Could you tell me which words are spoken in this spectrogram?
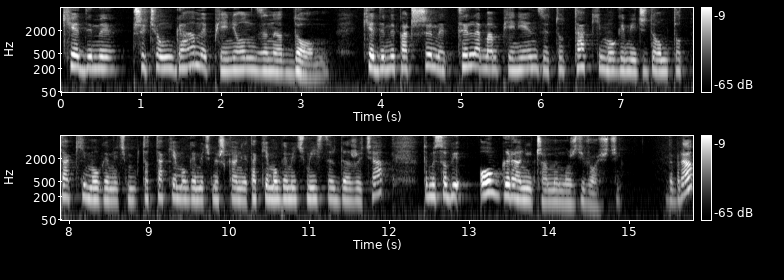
kiedy my przyciągamy pieniądze na dom, kiedy my patrzymy, tyle mam pieniędzy, to taki mogę mieć dom, to, taki mogę mieć, to takie mogę mieć mieszkanie, takie mogę mieć miejsce dla życia, to my sobie ograniczamy możliwości. Dobra?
